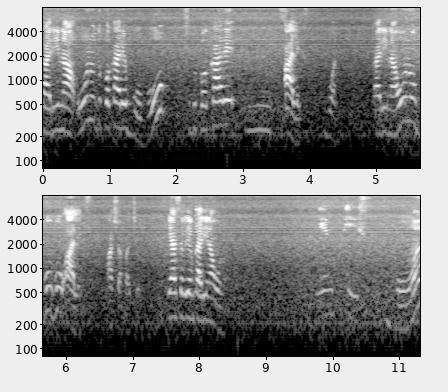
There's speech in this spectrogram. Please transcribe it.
Carina 1, după care Bubu și după care mm, Alex. Bun. Carina 1, Bubu, Alex. Așa facem. Ia să vedem Carina 1. Dentist. Bun.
